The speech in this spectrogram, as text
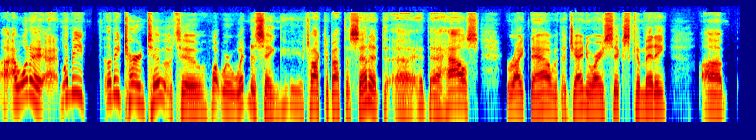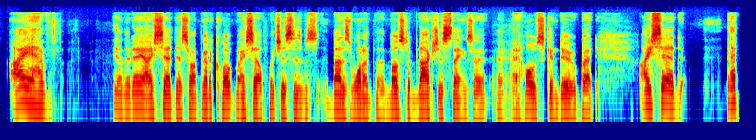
I want to let me let me turn to to what we're witnessing. You talked about the Senate, uh, the House right now with the January 6th committee. Uh, I have the other day I said this, so I'm going to quote myself, which is about as one of the most obnoxious things a, a host can do. But I said that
